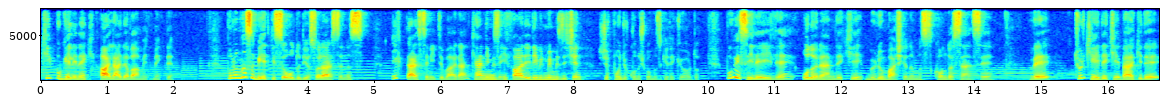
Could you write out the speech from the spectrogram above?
Ki bu gelenek hala devam etmekte. Bunun nasıl bir etkisi oldu diye sorarsanız, ilk dersten itibaren kendimizi ifade edebilmemiz için Japonca konuşmamız gerekiyordu. Bu vesileyle o dönemdeki bölüm başkanımız Kondo Sensei ve Türkiye'deki belki de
